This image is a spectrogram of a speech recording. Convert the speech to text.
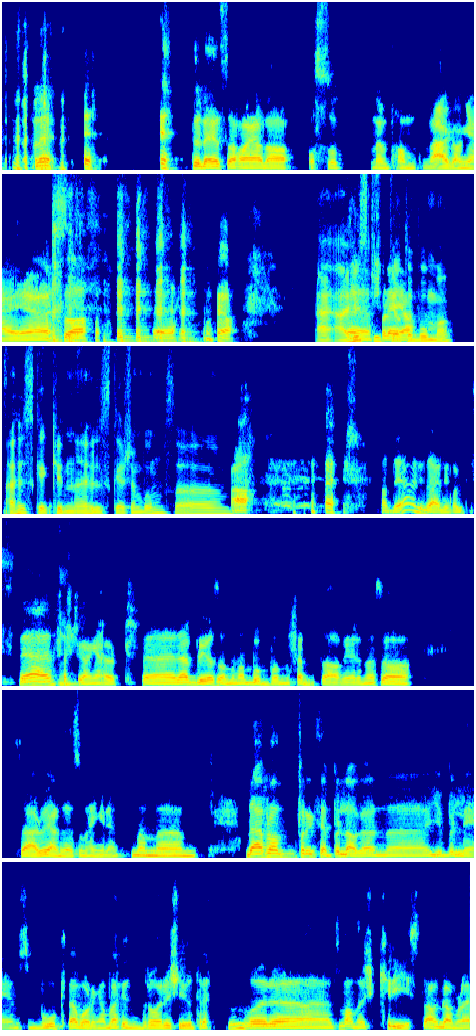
Men et, etter det så har jeg da også nevnt han hver gang jeg eh, Så uh, ja. Jeg, jeg husker Eh, ikke det, at du bomma. Jeg husker kun Hulsker som bom, så Ja. ja, det er litt deilig, faktisk. Det er første gang jeg har hørt. Eh, Det blir jo sånn når man bommer på den femte avgjørende, så, så er det jo gjerne det som henger igjen. Men uh, det er for at f.eks. laga en uh, jubileumsbok da Vålerenga ble 100 år i 2013, hvor, uh, som Anders Krystad, den gamle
